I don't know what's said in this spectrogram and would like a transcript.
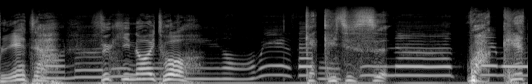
見えた。月の糸。激術。わけつ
